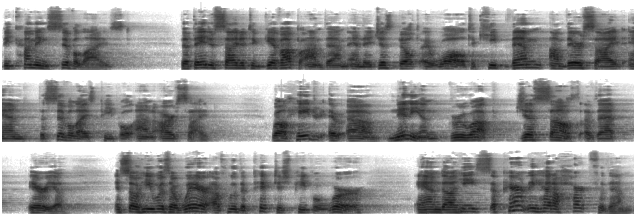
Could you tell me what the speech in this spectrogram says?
becoming civilized that they decided to give up on them and they just built a wall to keep them on their side and the civilized people on our side. Well, Hadri- uh, um, Ninian grew up just south of that area. And so he was aware of who the Pictish people were, and uh, he apparently had a heart for them.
